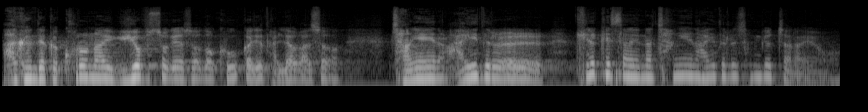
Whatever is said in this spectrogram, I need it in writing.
아, 그런데 그 코로나의 위협 속에서도 그곳까지 달려가서 장애인 아이들을, 키르키스탄에 있는 장애인 아이들을 섬겼잖아요.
